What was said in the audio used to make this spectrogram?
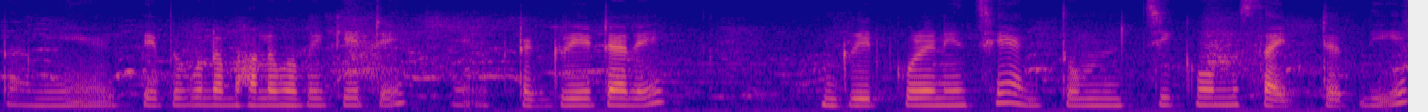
তা আমি পেঁপেগুলো ভালোভাবে কেটে একটা গ্রেটারে গ্রেট করে নিয়েছি একদম চিকন সাইডটা দিয়ে।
